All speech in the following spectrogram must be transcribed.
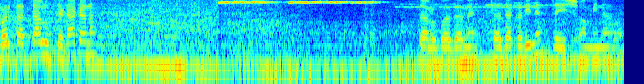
વરસાદ ચાલુ જ છે કાકાના. ચાલો બધાને જાજા કરીને જય સ્વામિનારાયણ.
